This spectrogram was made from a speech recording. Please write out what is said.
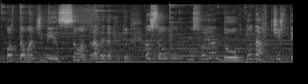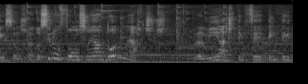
possa dar uma dimensão através da cultura. Eu sou um sonhador, todo artista tem que ser um sonhador. Se não for um sonhador, não é artista. Para mim, acho que tem que, ser, tem que ter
